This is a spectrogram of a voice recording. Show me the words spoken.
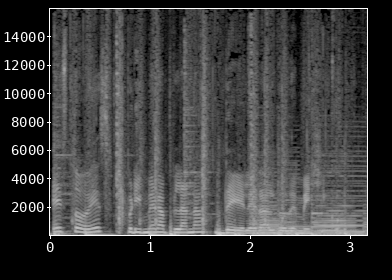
Esto es Primera Plana de El Heraldo de México.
